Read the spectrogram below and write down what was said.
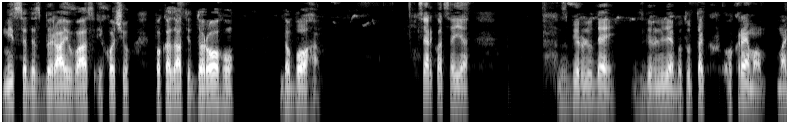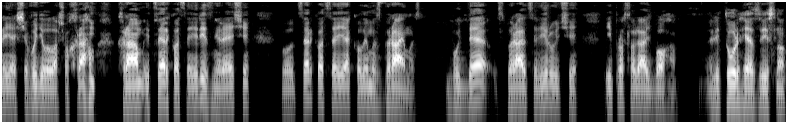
місце, де збираю вас і хочу показати дорогу до Бога. Церква це є збір людей. Збір людей, бо тут так окремо Марія ще виділила, що храм, храм і церква це є різні речі. Бо церква це є, коли ми збираємось. Будь-де збираються віруючі і прославляють Бога. Літургія, звісно,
